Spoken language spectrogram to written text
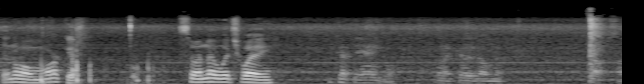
Then I'm gonna mark it so I know which way You cut the angle when I cut it on the top saw.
